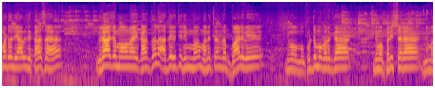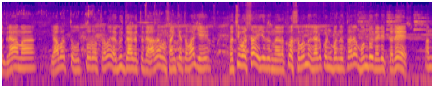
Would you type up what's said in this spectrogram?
ಮಟ್ಟದಲ್ಲಿ ಯಾವ ರೀತಿ ಕಳಸ ವಿರಾಜಮಾನವಾಗಿ ಕಾಣ್ತಲ್ಲ ಅದೇ ರೀತಿ ನಿಮ್ಮ ಮನೆತನದ ಬಾಳಿವೆ, ನಿಮ್ಮ ಕುಟುಂಬ ವರ್ಗ, ನಿಮ್ಮ ಪರಿಸರ, ನಿಮ್ಮ ಗ್ರಾಮ, ಯಾವತ್ತು ಉತ್ತರೋತ್ತರವಾಗಿ ಅಭಿವೃದ್ಧಿ ಆಗುತ್ತದೆ. ಆದ ಒಂದು ಸಂಕೇತವಾಗಿ ಪ್ರತಿ ವರ್ಷ ಇದನ್ನು ರಥೋತ್ಸವವನ್ನು ನಡೆಕೊಂಡು ಬಂದಿರ್ತಾರೆ, ಮುಂದೆ ನಡೆಯುತ್ತದೆ ಅಂತ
